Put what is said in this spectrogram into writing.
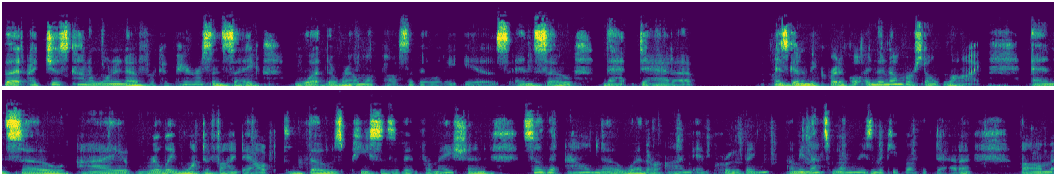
But I just kind of want to know for comparison's sake what the realm of possibility is. And so that data is going to be critical. And the numbers don't lie. And so I really want to find out those pieces of information so that I'll know whether I'm improving. I mean, that's one reason to keep up with data. Um,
